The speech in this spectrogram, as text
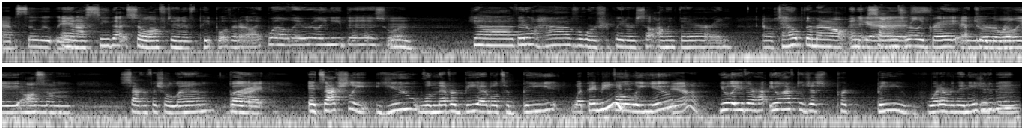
Absolutely. And I see that so often of people that are like, well, they really need this, or Mm. yeah, they don't have a worship leader, so I went there and Ugh. to help them out. And it sounds really great, And like you're a really Mhm. awesome sacrificial lamb, but right. it's actually you will never be able to be What they need. fully you. Yeah. You'll either ha- you'll have to just per- be whatever they need you to Mhm. be,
